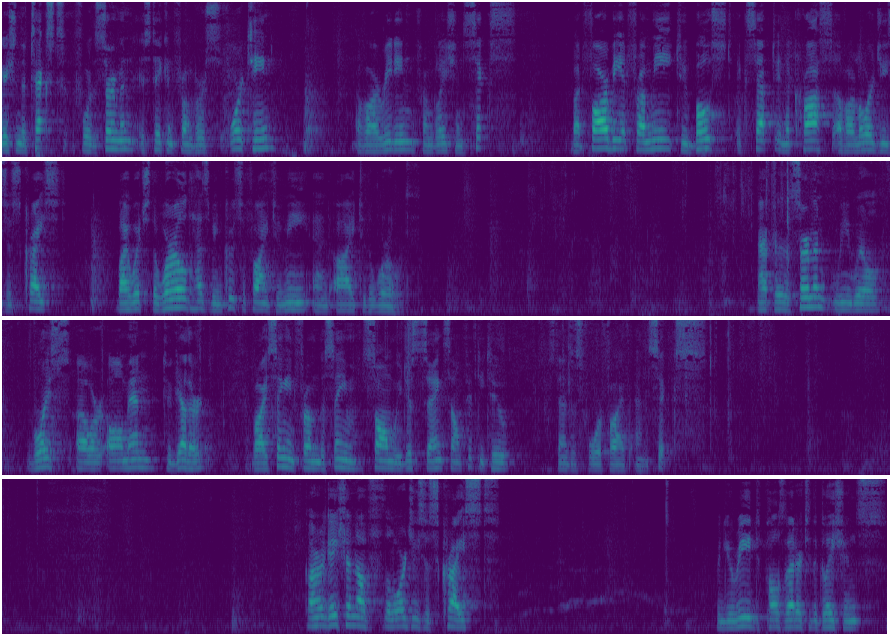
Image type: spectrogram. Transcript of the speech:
The text for the sermon is taken from verse 14 of our reading from Galatians 6. But far be it from me to boast except in the cross of our Lord Jesus Christ, by which the world has been crucified to me and I to the world. After the sermon, we will voice our Amen together by singing from the same psalm we just sang, Psalm 52, stanzas 4, 5, and 6. Congregation of the Lord Jesus Christ, when you read Paul's letter to the Galatians,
